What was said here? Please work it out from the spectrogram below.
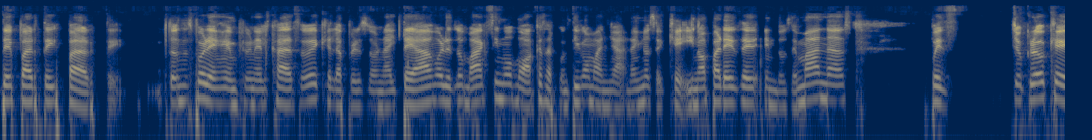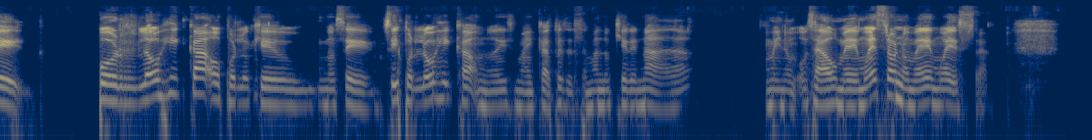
de parte y parte. Entonces, por ejemplo, en el caso de que la persona, y te amo, eres lo máximo, me voy a casar contigo mañana y no sé qué, y no aparece en dos semanas, pues yo creo que por lógica o por lo que, no sé, sí, por lógica, uno dice, Maika, pues este man no quiere nada, o sea, o me demuestra o no me demuestra.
